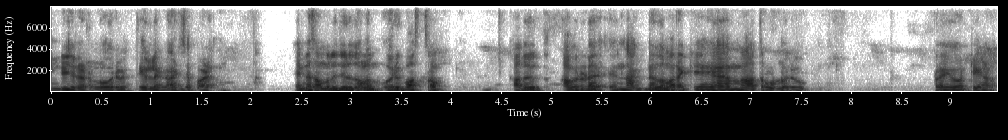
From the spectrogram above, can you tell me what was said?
ഇൻഡിവിജ്വൽ ആയിട്ടുള്ള ഓരോ വ്യക്തികളുടെ കാഴ്ചപ്പാട്. എന്നെ സംബന്ധിച്ചിടത്തോളം ഒരു വസ്ത്രം അത് അവരുടെ നഗ്നത മറയ്ക്കാൻ മാത്രമുള്ളൊരു പ്രയോറിറ്റിയാണ്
